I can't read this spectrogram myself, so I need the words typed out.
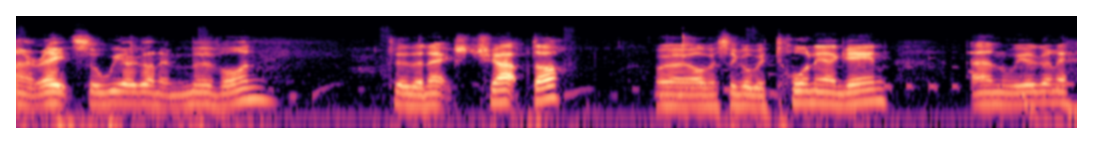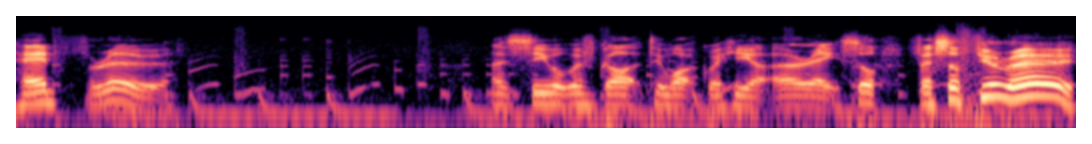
Alright, so we are going to move on to the next chapter. We're going to obviously go with Tony again, and we are going to head through. Let's see what we've got to work with here. Alright, so Fist of Fury!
